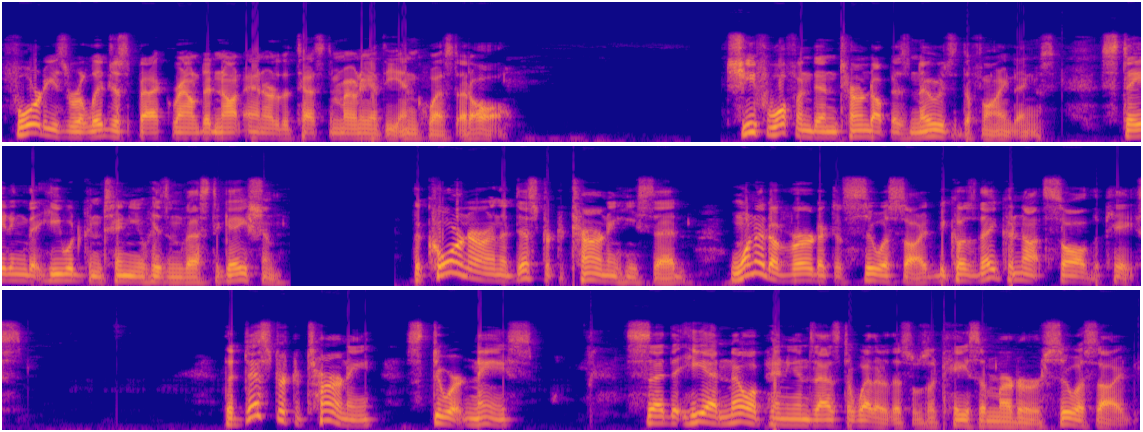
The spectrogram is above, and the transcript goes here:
Forty's religious background did not enter the testimony at the inquest at all. Chief Wolfenden turned up his nose at the findings, stating that he would continue his investigation. The coroner and the district attorney, he said, wanted a verdict of suicide because they could not solve the case. The district attorney, Stuart Nace, said that he had no opinions as to whether this was a case of murder or suicide.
